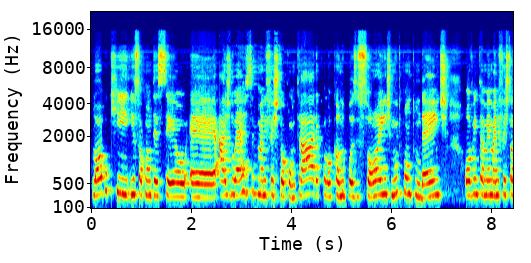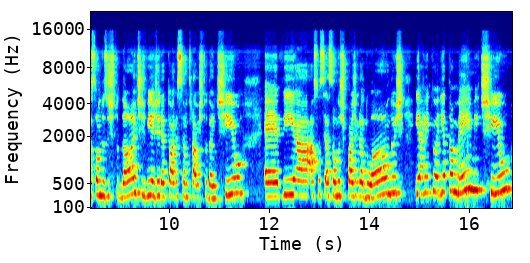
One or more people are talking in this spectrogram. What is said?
logo que isso aconteceu, é, a ASDUERJ se manifestou contrária, colocando posições muito contundentes. Houve também manifestação dos estudantes via Diretório Central Estudantil é, via Associação dos Pós-Graduandos, e a reitoria também emitiu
